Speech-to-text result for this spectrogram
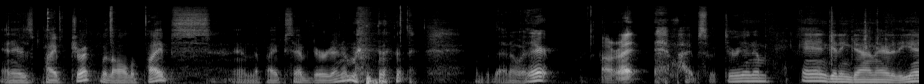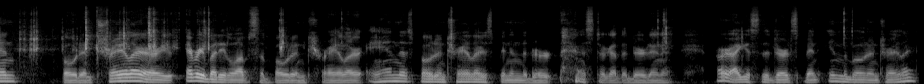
And here's a pipe truck with all the pipes, and the pipes have dirt in them. I'll put that over there. All right, pipes with dirt in them. And getting down there to the end, boat and trailer. Everybody loves the boat and trailer, and this boat and trailer has been in the dirt. Still got the dirt in it. Or I guess the dirt's been in the boat and trailer.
